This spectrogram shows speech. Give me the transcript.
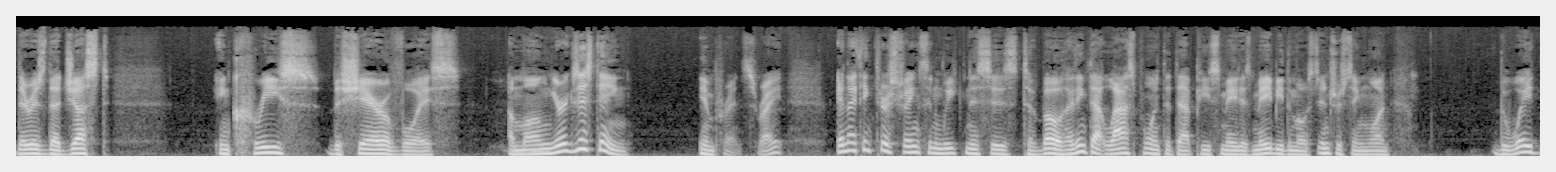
There is the just increase the share of voice among your existing imprints, right? And I think there's strengths and weaknesses to both. I think that last point that that piece made is maybe the most interesting one. The way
